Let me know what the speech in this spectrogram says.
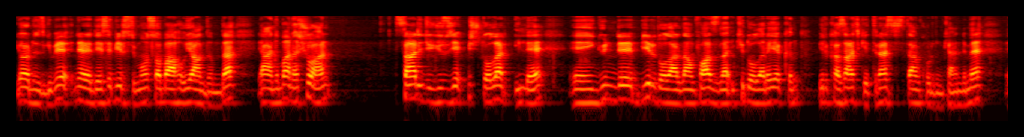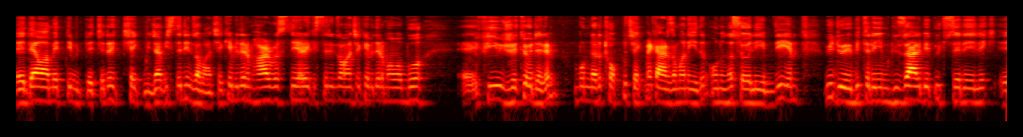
gördüğünüz gibi neredeyse bir Simon sabah uyandığımda yani bana şu an sadece 170 dolar ile e, günde 1 dolardan fazla 2 dolara yakın bir kazanç getiren sistem kurdum kendime. E, devam ettiğim müddetçe de çekmeyeceğim. İstediğim zaman çekebilirim. Harvest diyerek istediğim zaman çekebilirim ama bu e, fee ücreti öderim. Bunları toplu çekmek her zaman iyidir. Onu da söyleyeyim diyeyim. Videoyu bitireyim. Güzel bir 3 serilik e,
